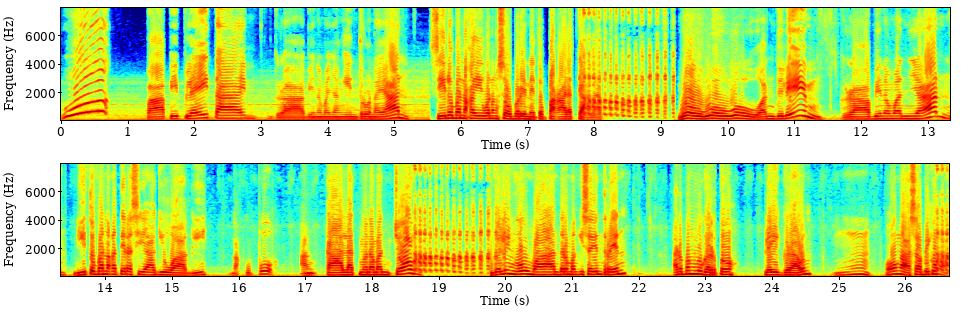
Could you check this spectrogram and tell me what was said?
Woo! Papi Playtime. Grabe naman yung intro na yan. Sino ba nakaiwan ng sovereign nito pakalat-kalat? wow, wow, wow. Ang dilim. Grabe naman yan. Dito ba nakatira si Agi Wagi? Naku po. Ang kalat mo naman, Chong. Galing oh, maandar mag-isa yung tren. Ano bang lugar to? Playground? Hmm, oo nga, sabi ko nga.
